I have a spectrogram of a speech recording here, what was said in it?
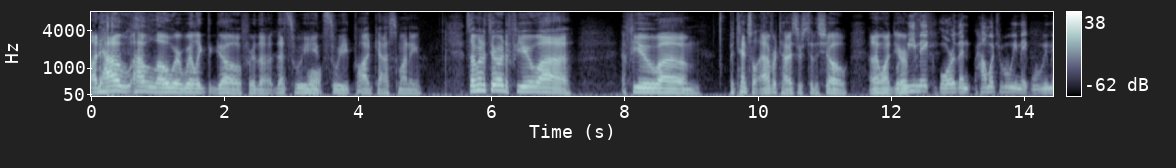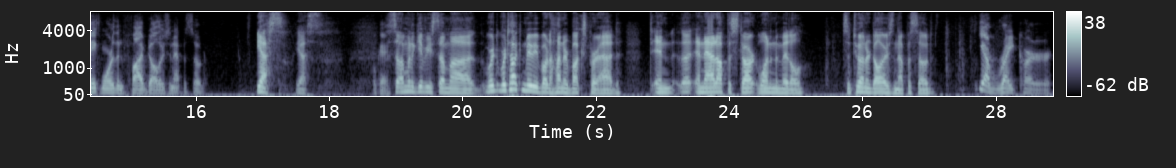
on how how low we're willing to go for the that sweet Oh. sweet podcast money. So I'm going to throw out a few uh, a few um, potential advertisers to the show, and I want would your we make more than how much will we make? Will we make more than five dollars an episode? yes yes. Okay. So I'm going to give you some. Uh, we're we're talking maybe about a hundred bucks per ad, and uh, an ad off the start, one in the middle, so two hundred dollars an episode. Yeah, right, Carter.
